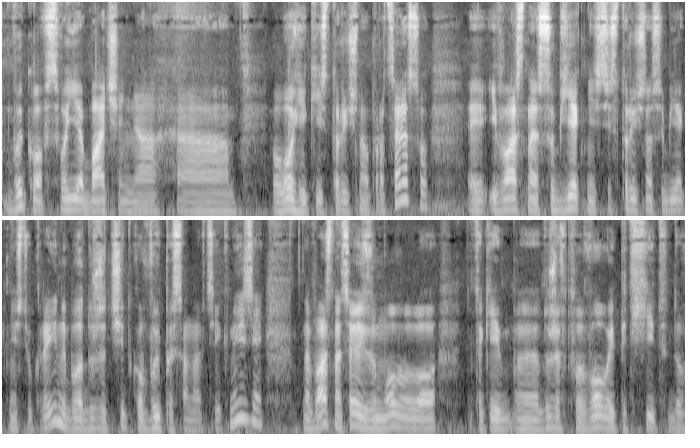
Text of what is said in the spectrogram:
виклав своє бачення. Логіки історичного процесу Е, і власне суб'єктність, історична суб'єктність України була дуже чітко виписана в цій книзі. Власне, це і зумовило такий е, дуже впливовий підхід до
